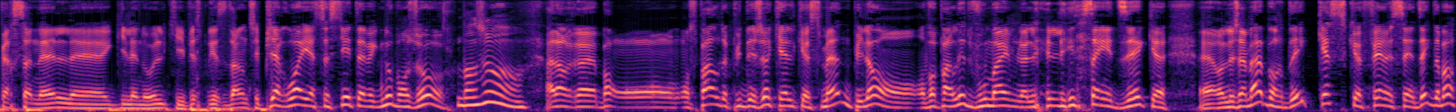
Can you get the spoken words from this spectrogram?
personnelles, euh, Guylaine Houle, qui est vice-présidente chez Pierre Roy et Associés, est avec nous. Bonjour. Bonjour. Alors, euh, bon, on, on, se parle depuis déjà quelques semaines, puis là, on, on, va parler de vous-même, les, les, syndics. Euh, on l'a jamais abordé. Qu'est-ce que fait un syndic? D'abord,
